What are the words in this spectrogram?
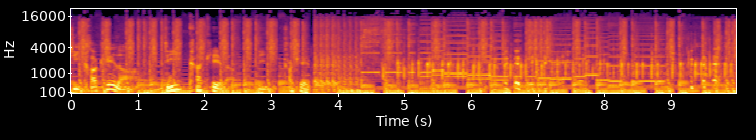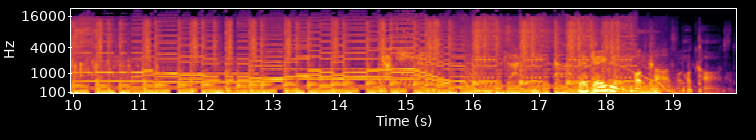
Die Krakela. Die Krakela. Die Krakela. Der Gaming Podcast. Podcast.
